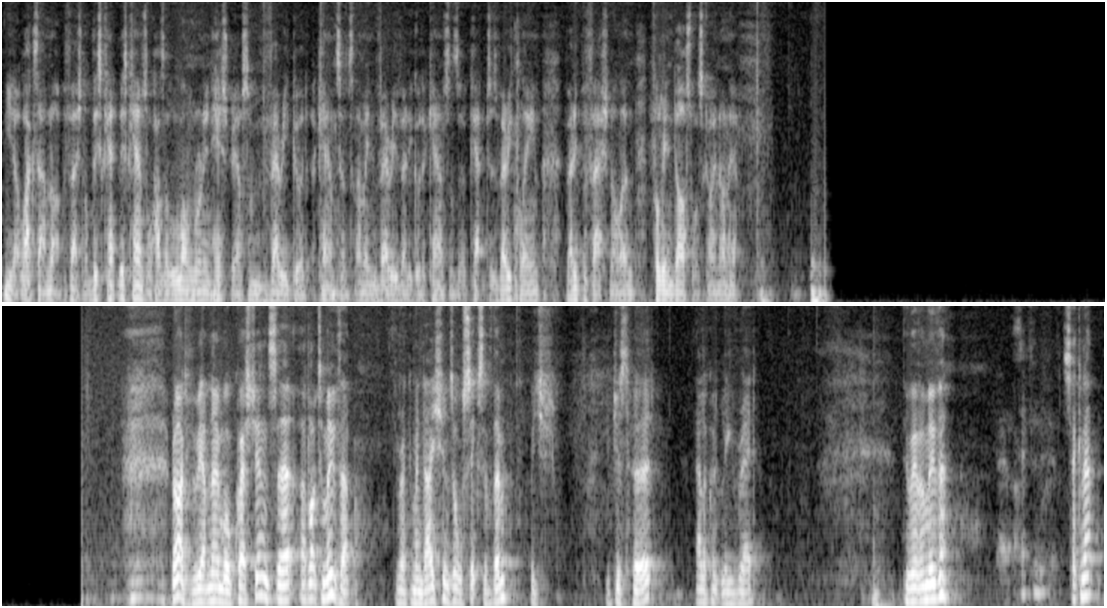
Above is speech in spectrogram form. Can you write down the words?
you know, like I said, I'm not a professional. This, this council has a long-running history of some very good accountants, and I mean very, very good accountants that have kept us very clean, very professional, and fully endorsed what's going on here. Right, if we have no more questions, uh, I'd like to move that. The recommendations, all six of them, which you've just heard, eloquently read. Do we have a mover? Second. Second up?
